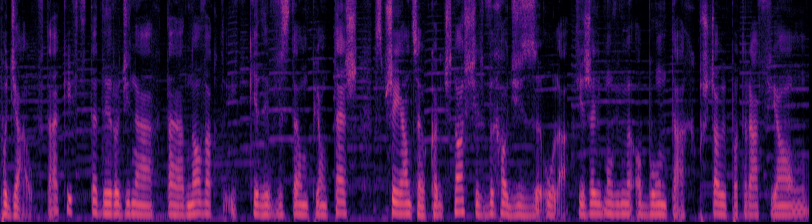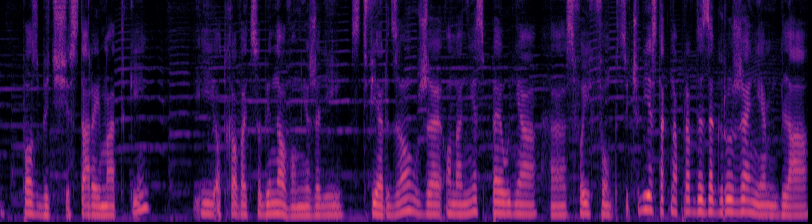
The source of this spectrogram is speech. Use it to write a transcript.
podziałów, tak? I wtedy rodzina ta nowa, kiedy wystąpią też sprzyjające okoliczności, wychodzi z ula. Jeżeli mówimy o buntach, pszczoły potrafią pozbyć się starej matki, i odchować sobie nową, jeżeli stwierdzą, że ona nie spełnia e, swoich funkcji, czyli jest tak naprawdę zagrożeniem dla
